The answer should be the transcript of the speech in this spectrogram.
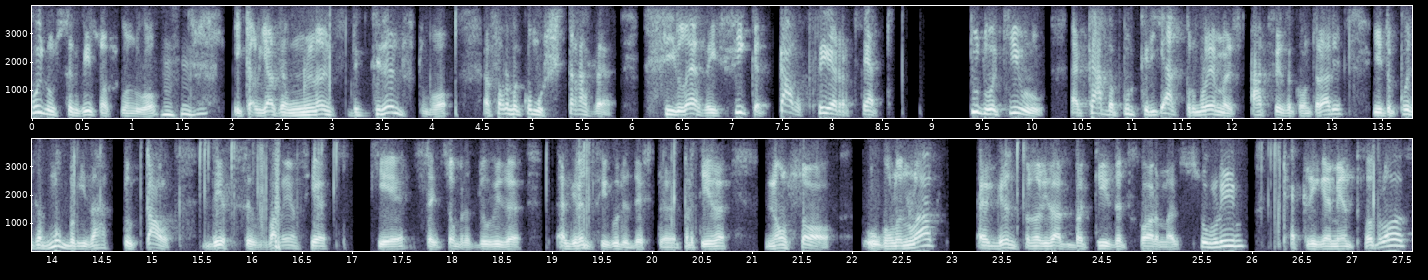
foi no serviço ao segundo gol, uhum. e que aliás é um lance de grande futebol, a forma como Estrada se leva e fica tal CR7, tudo aquilo acaba por criar problemas à defesa contrária e depois a mobilidade total desse Valência, que é, sem sombra de dúvida, a grande figura desta partida, não só o gol anulado, a grande penalidade batida de forma sublime, tecnicamente fabulosa,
